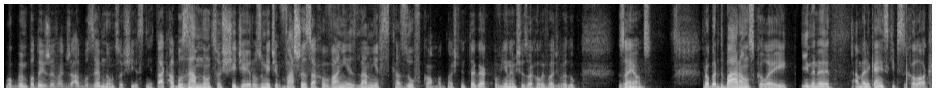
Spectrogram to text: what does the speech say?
mógłbym podejrzewać, że albo ze mną coś jest nie tak, albo za mną coś się dzieje. Rozumiecie? Wasze zachowanie jest dla mnie wskazówką odnośnie tego, jak powinienem się zachowywać według zająca. Robert Baron z kolei, inny amerykański psycholog,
